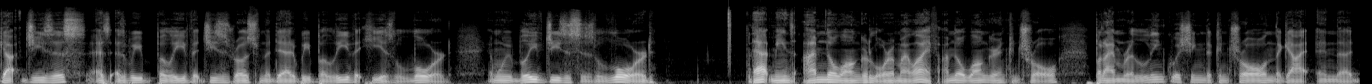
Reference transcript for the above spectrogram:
God, Jesus, as, as we believe that Jesus rose from the dead, we believe that He is Lord. And when we believe Jesus is Lord, that means I'm no longer Lord of my life. I'm no longer in control, but I'm relinquishing the control and the guy and the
